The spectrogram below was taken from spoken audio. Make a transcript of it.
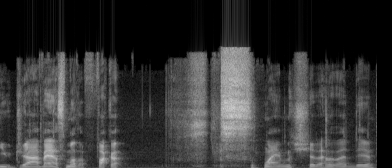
You jive ass motherfucker. Slam the shit out of that dude.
